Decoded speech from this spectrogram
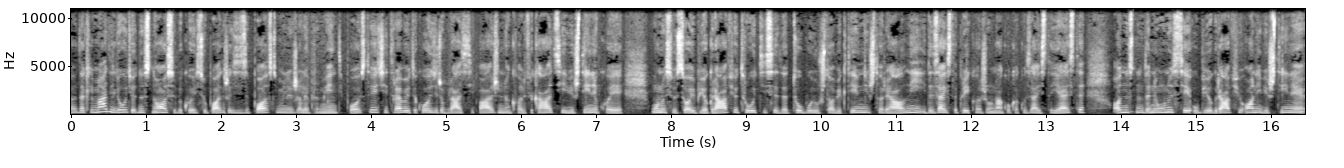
E, dakle, mladi ljudi, odnosno osobe koji su potrazi za poslom ili žele promijeniti postojeći, trebaju također obratiti pažnju na kvalifikacije i vještine koje unose u svoju biografiju, truti se da tu budu što objektivniji, što realniji i da zaista prikažu onako kako zaista jeste, odnosno da ne unose u biografiju one vještine e,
